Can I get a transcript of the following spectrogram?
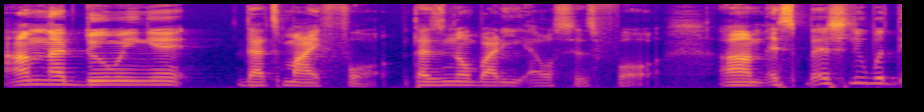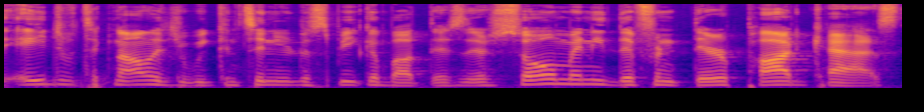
I'm not doing it. That's my fault. That's nobody else's fault. Um, especially with the age of technology, we continue to speak about this. There's so many different. There are podcasts.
